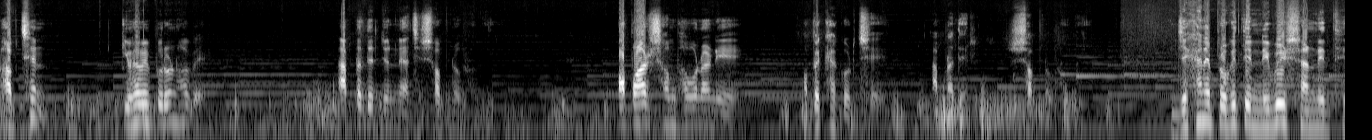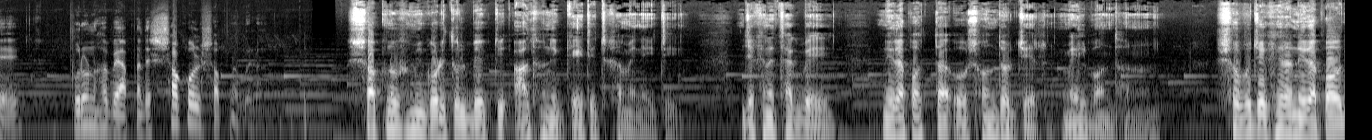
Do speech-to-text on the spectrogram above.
ভাবছেন কীভাবে পূরণ হবে? আপনাদের জন্য আছে স্বপ্নভূমি অপার সম্ভাবনা নিয়ে অপেক্ষা করছে আপনাদের স্বপ্নভূমি যেখানে প্রকৃতির নিবিড় সান্নিধ্যে পূরণ হবে আপনাদের সকল স্বপ্নগুলো। স্বপ্নভূমি গড়ে তুলবে একটি আধুনিক গেটেড কমিউনিটি যেখানে থাকবে নিরাপত্তা ও সৌন্দর্যের মেলবন্ধন। সবুজে ঘেরা নিরাপদ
